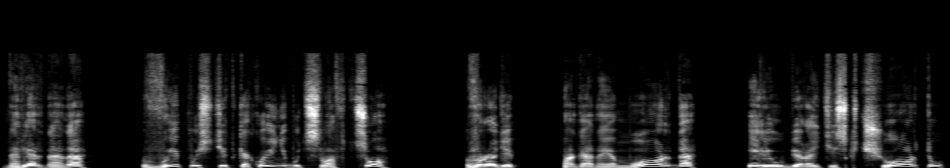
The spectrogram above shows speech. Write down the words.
Наверное, она выпустит какое-нибудь словцо — вроде «поганая морда» или «убирайтесь к черту».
